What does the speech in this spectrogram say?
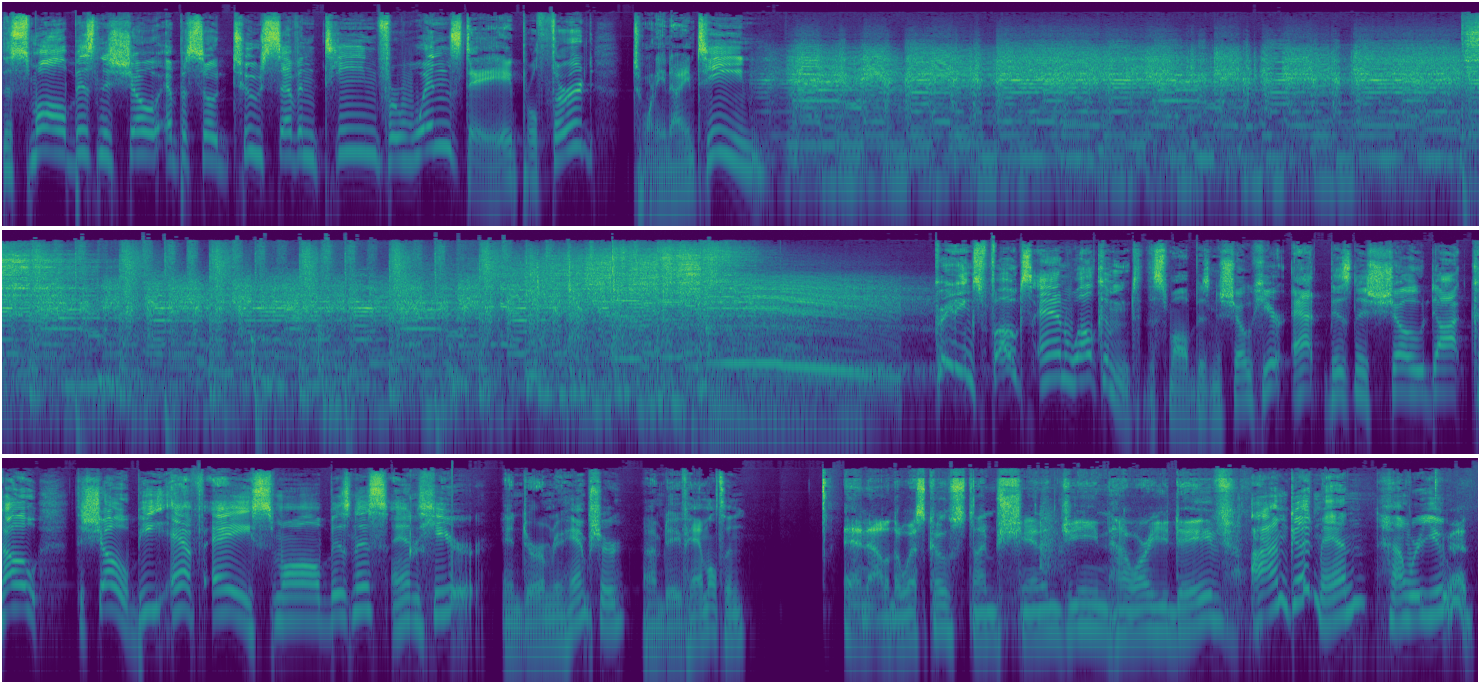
The Small Business Show, episode 217 for Wednesday, April 3rd, 2019. Greetings, folks, and welcome to the Small Business Show here at businessshow.co. The show, BFA Small Business, and here in Durham, New Hampshire, I'm Dave Hamilton. And out on the West Coast, I'm Shannon Jean. How are you, Dave? I'm good, man. How are you? Good.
